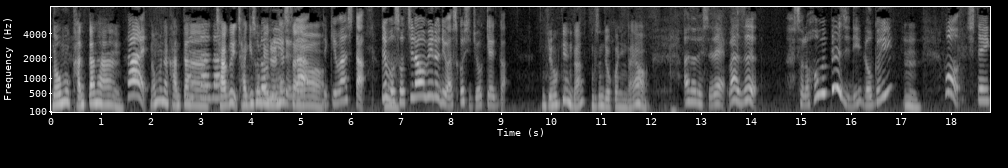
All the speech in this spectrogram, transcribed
너무 간단한 はい。 너무나 간단한 간단한 자기 자기 プロフィ 소개를 ールが 했어요. できました。でも、そちらを見るには少し条件が。 조건인가? 무슨 조건인가요? あのですね、まず、 そのホームページにログイン、うん、をしてい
